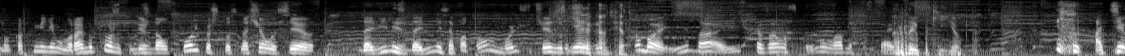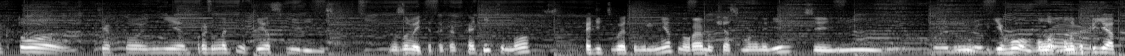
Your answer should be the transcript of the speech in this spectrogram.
Ну, как минимум, Райбек тоже побеждал столько, что сначала все давились, давились, а потом большую часть Съели конфетку. клуба, и да, и сказала, что ну ладно, пускай. Рыбки, ёпта. А те, кто, те, кто не проглотил, те смирились. Называйте это как хотите, но хотите вы этого или нет, но Райбек сейчас в main и ну, его бл- благоприятных,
